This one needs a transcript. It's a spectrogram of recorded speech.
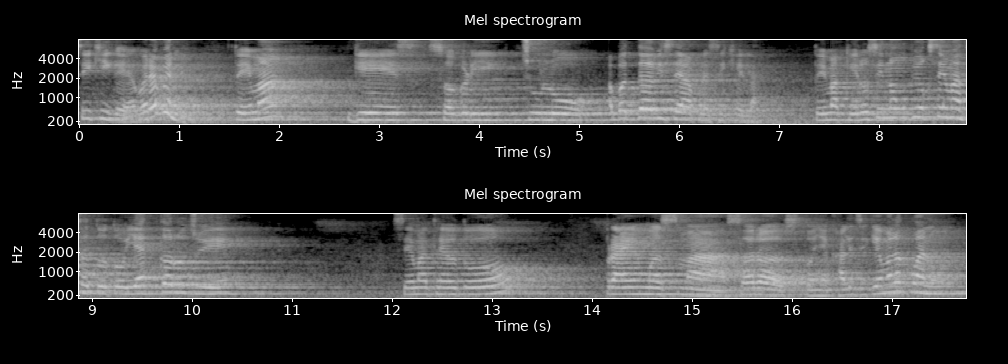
શીખી ગયા, બરાબર ને? તો એમાં ગેસ, સગડી, ચૂલો, આ બધા વિશે આપણે શીખેલા. તો એમાં કેરોસીનનો ઉપયોગ શેમાં થતો હતો? યાદ કરવો જોઈએ શેમાં થયો તો? પ્રાઇમસમાં સરસ. તો અહીંયા ખાલી જગ્યામાં લખવાનું.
